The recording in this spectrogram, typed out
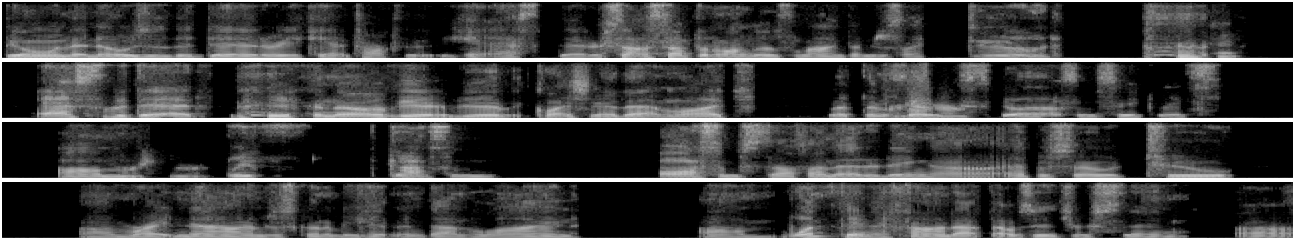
the only one that knows is the dead, or you can't talk to, you can't ask the dead, or so, something along those lines. I'm just like, dude, ask the dead. you know, if you're if you're questioning that much, let them start sure. spilling out some secrets. Um, sure. we've got some awesome stuff. I'm editing uh, episode two um, right now. I'm just going to be hitting them down the line. Um, one thing I found out that was interesting uh,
